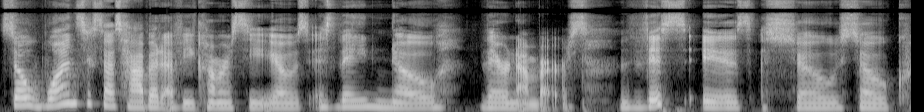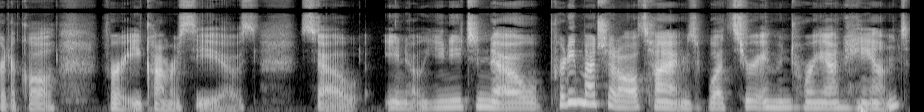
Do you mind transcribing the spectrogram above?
So, one success habit of e commerce CEOs is they know their numbers. This is so, so critical for e commerce CEOs. So, you know, you need to know pretty much at all times what's your inventory on hand,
